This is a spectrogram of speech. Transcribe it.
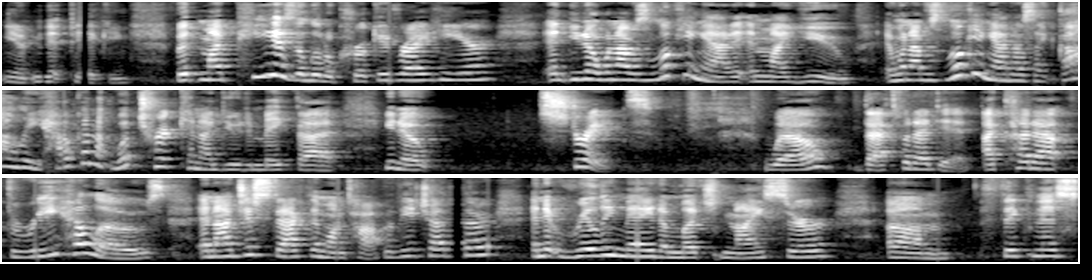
you know, nitpicking. But my P is a little crooked right here. And, you know, when I was looking at it in my U, and when I was looking at it, I was like, golly, how can I, what trick can I do to make that, you know, straight? Well, that's what I did. I cut out three hellos and I just stacked them on top of each other and it really made a much nicer um, thickness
